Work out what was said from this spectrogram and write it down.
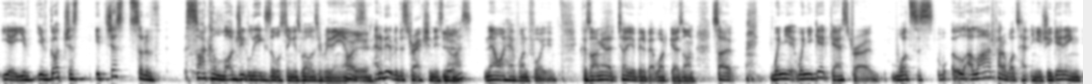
yeah, you've you've got just it's just sort of psychologically exhausting as well as everything oh, else. Oh, yeah. And a bit of a distraction is Yeah. nice. Now I have one for you because I'm going to tell you a bit about what goes on. So when you when you get gastro, what's this, a large part of what's happening is you're getting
